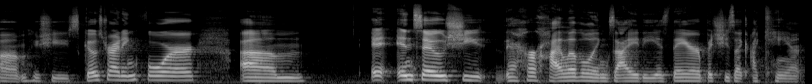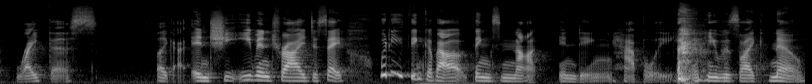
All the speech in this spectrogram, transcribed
um, who she's ghostwriting for. Um, and so she, her high level anxiety is there, but she's like, I can't write this. Like, and she even tried to say, "What do you think about things not ending happily?" And he was like, "No,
